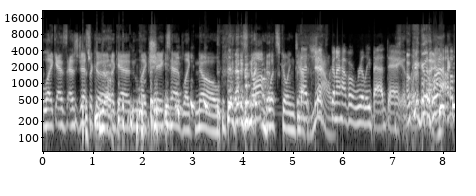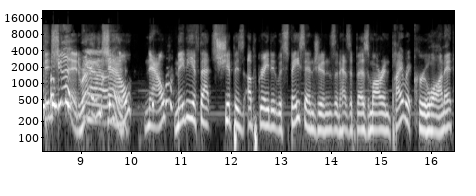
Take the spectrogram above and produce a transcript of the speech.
Like as as Jessica No. again like shakes head like no, that is not what's going to happen. That ship's now. gonna have a really bad day. okay good gonna it should right Yeah. it should. now, now, maybe if that ship is upgraded with space engines and has a Besmaran pirate crew on it,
